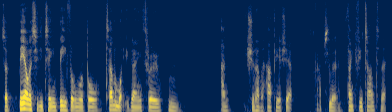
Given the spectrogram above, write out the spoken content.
So be honest with your team, be vulnerable, tell them what you're going through, Mm, and you should have a happier ship. absolutely. Thank you for your time today.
